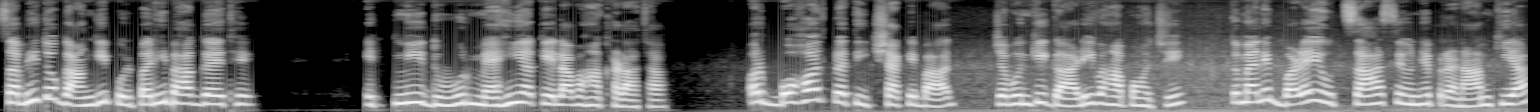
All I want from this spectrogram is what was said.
सभी तो गांगी पुल पर ही भाग गए थे। इतनी दूर मैं ही अकेला वहाँ खड़ा था और बहुत प्रतीक्षा के बाद जब उनकी गाड़ी वहाँ पहुँची तो मैंने बड़े उत्साह से उन्हें प्रणाम किया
